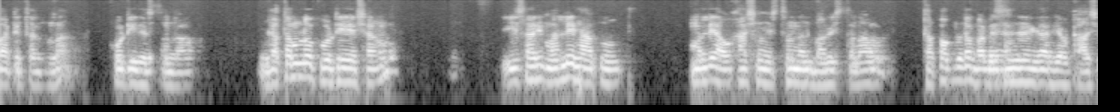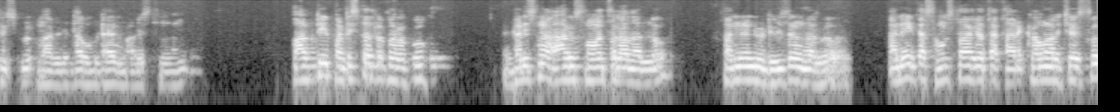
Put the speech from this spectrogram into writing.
పార్టీ తరఫున పోటీ చేస్తున్నాను గతంలో పోటీ చేశాను ఈసారి మళ్ళీ నాకు మళ్ళీ అవకాశం ఇస్తుందని భావిస్తున్నాను తప్పకుండా బండి సంజయ్ గారి యొక్క ఆశీస్సులు మా ఇంట ఉంటాయని భావిస్తున్నాను. పార్టీ పటిష్టత కొరకు గడిచిన ఆరు సంవత్సరాలలో పన్నెండు డివిజన్లలో అనేక సంస్థాగత కార్యక్రమాలు చేస్తూ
